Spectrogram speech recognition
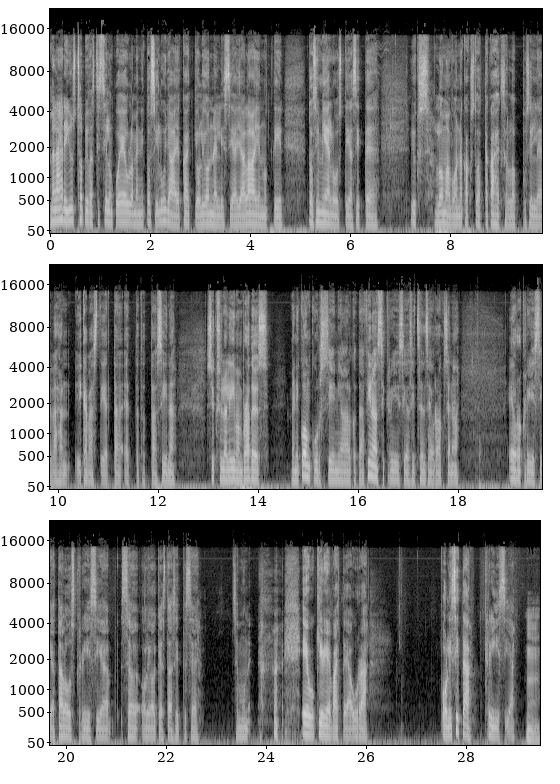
Mä lähdin just sopivasti silloin, kun EUlla meni tosi lujaa ja kaikki oli onnellisia ja laajennuttiin tosi mieluusti ja sitten yksi loma vuonna 2008 loppui silleen vähän ikävästi, että, että tota, siinä syksyllä Lehman Brothers meni konkurssiin ja alkoi tämä finanssikriisi ja sitten sen seurauksena eurokriisi ja talouskriisi ja se oli oikeastaan sitten se, se mun EU-kirjeenvaihtajaura oli sitä kriisiä. Hmm.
